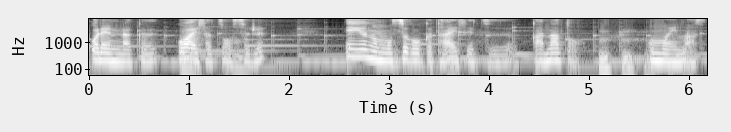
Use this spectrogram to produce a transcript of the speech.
ご連絡、ご挨拶をする。っていうのもすごく大切かなと思います。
